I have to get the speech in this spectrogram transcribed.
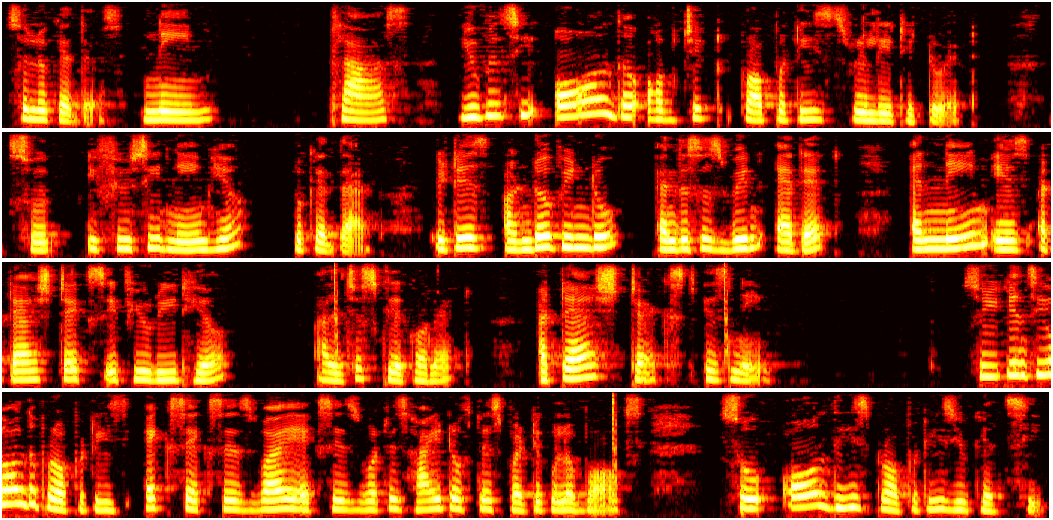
So look at this. Name, class. You will see all the object properties related to it. So if you see name here, look at that. It is under window and this is win edit and name is attached text if you read here I'll just click on it. Attached text is name. So you can see all the properties x-axis y-axis what is height of this particular box. So all these properties you can see.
